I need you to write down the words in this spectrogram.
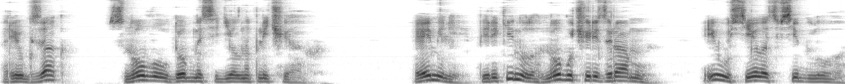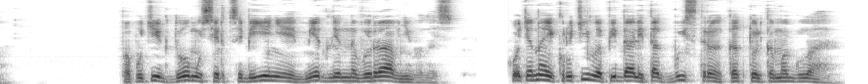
Рюкзак снова удобно сидел на плечах. Эмили перекинула ногу через раму и уселась в седло. По пути к дому сердцебиение медленно выравнивалось, хоть она и крутила педали так быстро, как только могла.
